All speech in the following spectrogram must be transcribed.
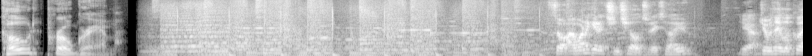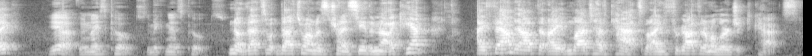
code PROGRAM. So I want to get a chinchilla. Did I tell you? Yeah. Do you know what they look like? Yeah, they're nice coats. They make nice coats. No, that's what that's what I was trying to say them. Now I can't. I found out that I am allowed to have cats, but I forgot that I'm allergic to cats.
